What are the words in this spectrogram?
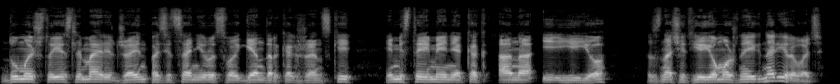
думает, что если Мэри Джейн позиционирует свой гендер как женский и местоимение как «она» и «ее», значит, ее можно игнорировать.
